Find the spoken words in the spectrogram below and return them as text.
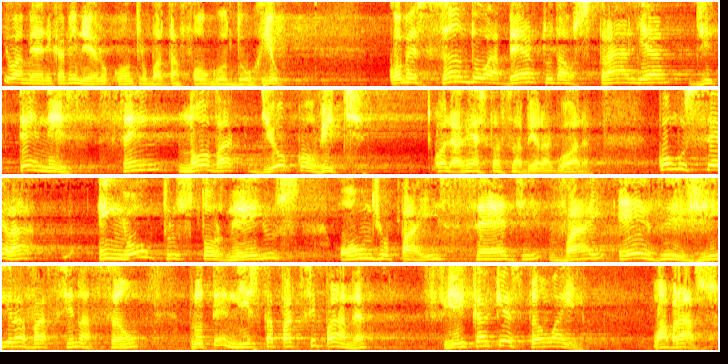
e o América Mineiro contra o Botafogo do Rio. Começando o aberto da Austrália de tênis sem Novak Djokovic. Olha, resta saber agora como será em outros torneios onde o país sede vai exigir a vacinação para o tenista participar, né? Fica a questão aí. Um abraço,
